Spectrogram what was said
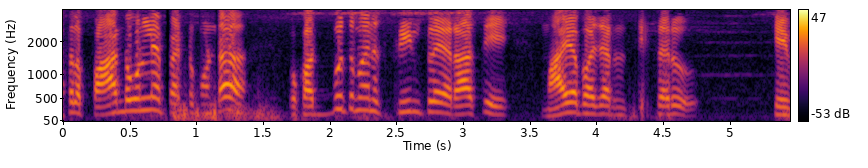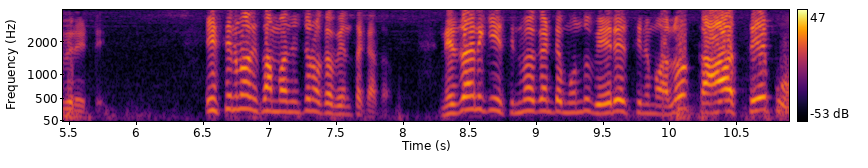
అసలు పాండవులనే పెట్టకుండా ఒక అద్భుతమైన స్క్రీన్ ప్లే రాసి మాయాబజార్ని తీశారు కేవీ రెడ్డి. ఈ సినిమాకి సంబంధించిన ఒక వింత కథ. నిజానికి ఈ సినిమా కంటే ముందు వేరే సినిమాలో కాసేపు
